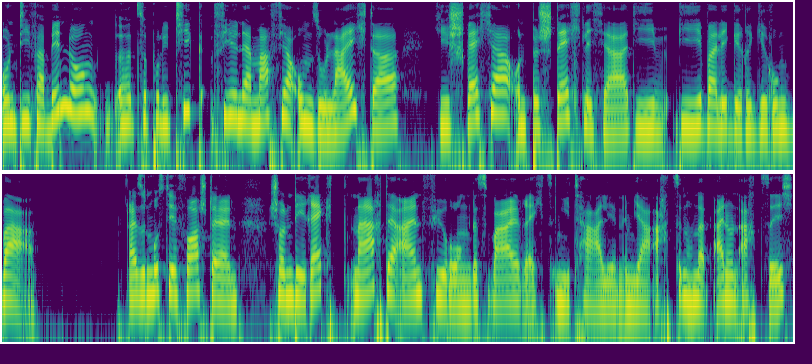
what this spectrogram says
Und die Verbindung äh, zur Politik fiel der Mafia umso leichter, je schwächer und bestechlicher die, die jeweilige Regierung war. Also du musst dir vorstellen, schon direkt nach der Einführung des Wahlrechts in Italien im Jahr 1881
